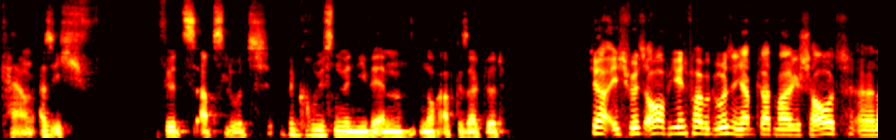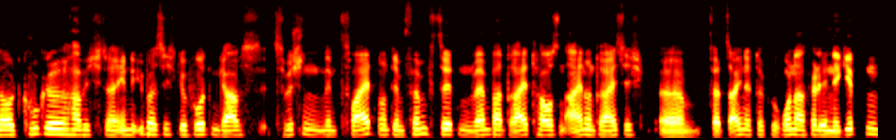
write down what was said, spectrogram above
keine Ahnung, also ich würde es absolut begrüßen, wenn die WM noch abgesagt wird. Ja, ich würde es auch auf jeden Fall begrüßen. Ich habe gerade mal geschaut, äh, laut Google habe ich da in der Übersicht gefunden, gab es zwischen dem 2. und dem 15. November 3031 äh, verzeichnete Corona-Fälle in Ägypten.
